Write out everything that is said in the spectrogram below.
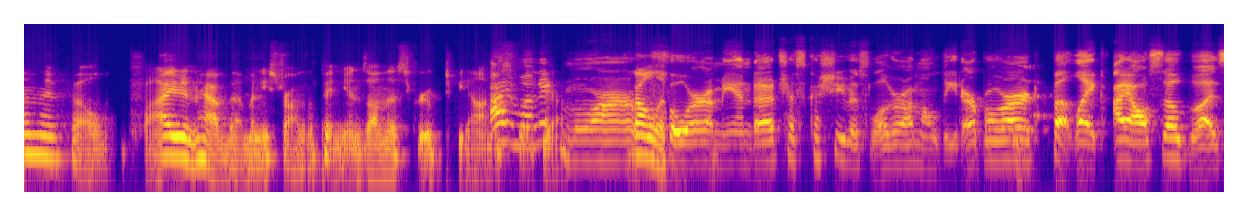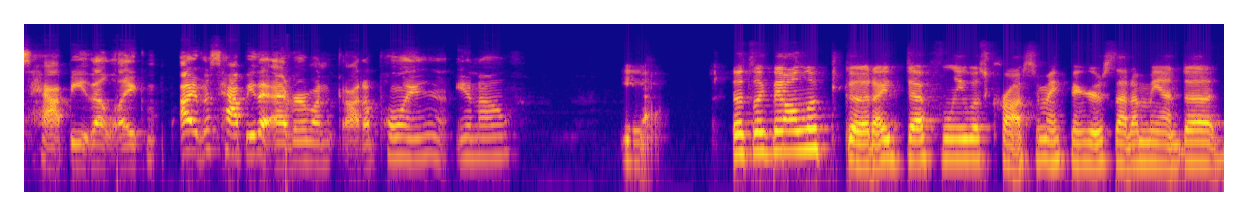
And I felt I didn't have that many strong opinions on this group, to be honest. I wanted you. more for Amanda just because she was lower on the leaderboard. But like, I also was happy that like I was happy that everyone got a point. You know. Yeah. That's like they all looked good. I definitely was crossing my fingers that Amanda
